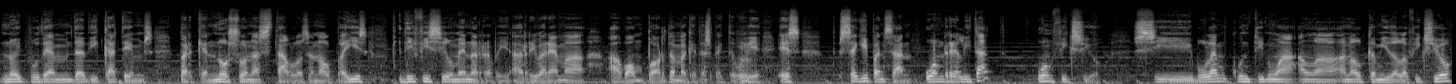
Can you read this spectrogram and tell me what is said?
no hi podem dedicar temps perquè no són estables en el país, difícilment arribarem a, a bon port amb aquest aspecte. Vull dir, és seguir pensant o en realitat o en ficció. Si volem continuar en, la, en el camí de la ficció,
